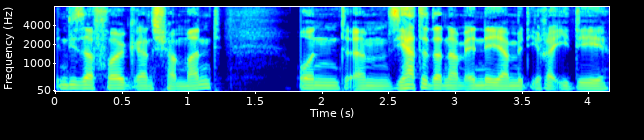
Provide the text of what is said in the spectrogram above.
in dieser Folge, ganz charmant. Und ähm, sie hatte dann am Ende ja mit ihrer Idee,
